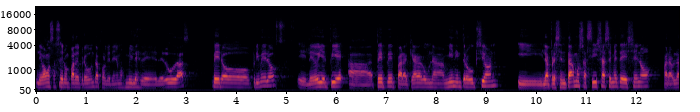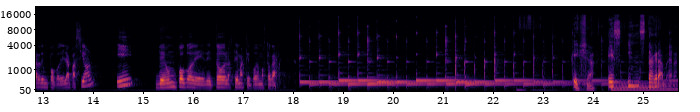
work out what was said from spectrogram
le vamos a hacer un par de preguntas porque tenemos miles de, dudas, pero primero eh, le doy el pie a Pepe para que haga una mini introducción y la presentamos así, ya se mete de lleno para hablar de un poco de la pasión y de un poco de todos los temas que podemos tocar. Ella es Instagramer,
